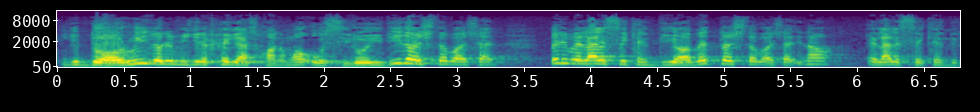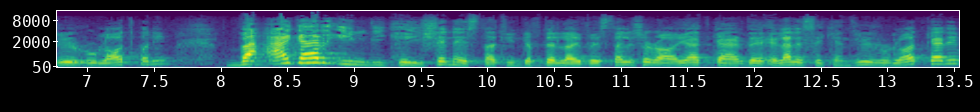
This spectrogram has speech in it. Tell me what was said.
اینکه دارویی داره می‌گیره خیلی از خانم‌ها اوسیرویدی داشته باشد بریم علل سکند دیابت داشته باشد اینا علل سکندری رو رولات کنیم. و اگر ایندیکیشن استاتین دفتر لایف استایلش رو رعایت کرده علل سکندری رولات کردیم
